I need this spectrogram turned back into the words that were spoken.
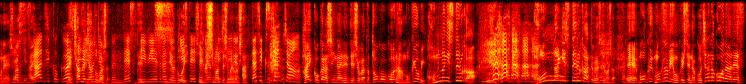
お願いします。いいですか、はい。時刻はめちゃめちゃ飛ば7し時40分です。で TBS ラジオキーステーションにお送りしてているアフターシックスジャンクション。はいここから新概念提唱型投稿コーナー木曜日こんなに捨てるか？こんなに捨てるかってぐらい捨てました、えー、木木曜日にお送りしてるのはこちらのコーナーです。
